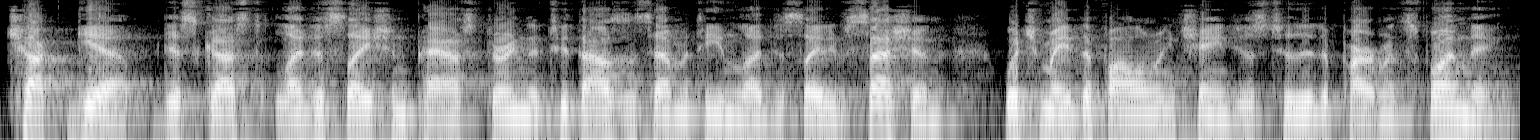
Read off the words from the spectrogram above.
Chuck Gipp discussed legislation passed during the 2017 legislative session, which made the following changes to the department's funding.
